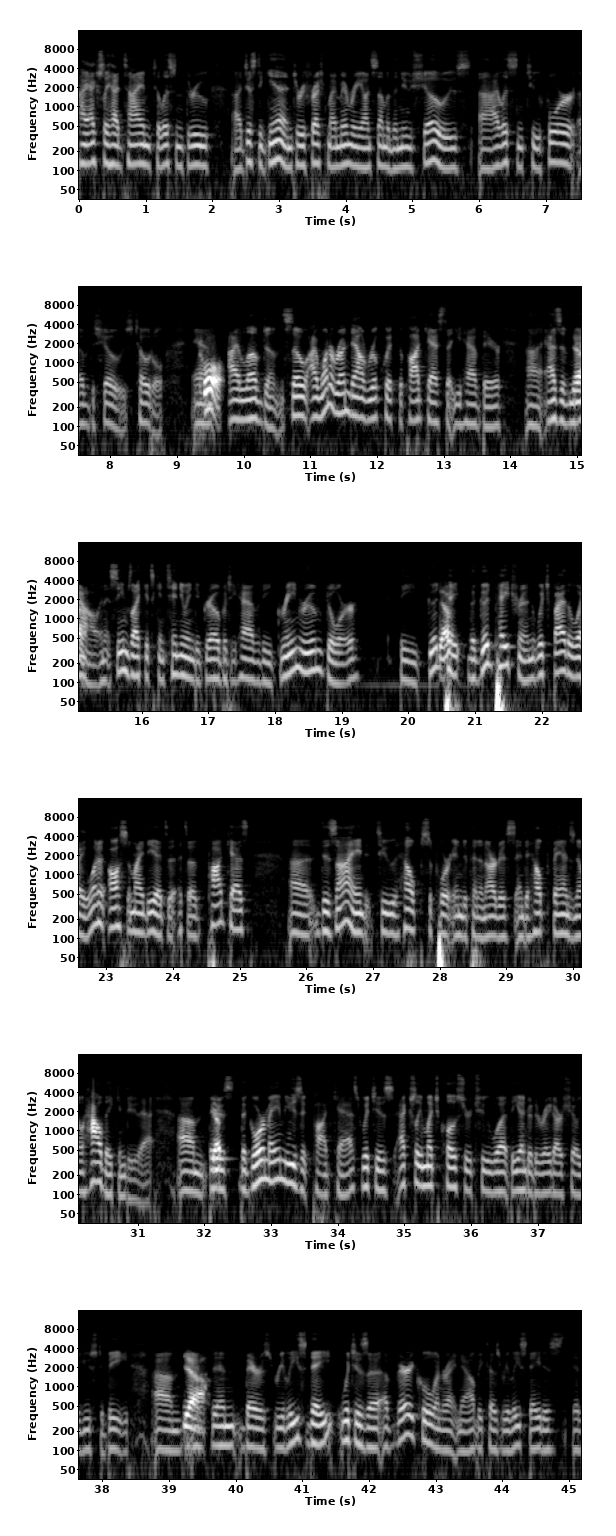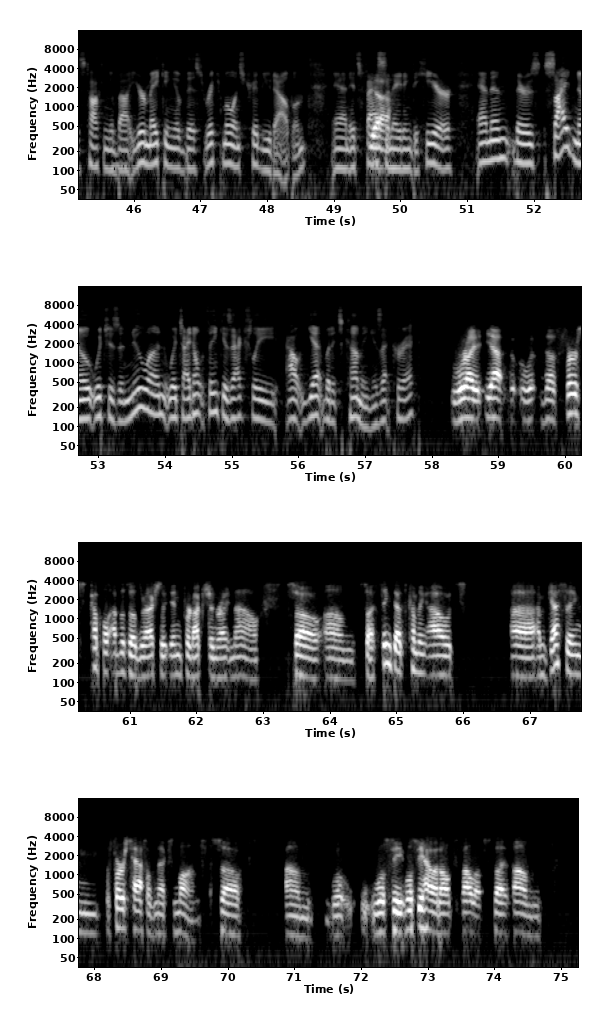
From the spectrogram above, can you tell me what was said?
I actually had time to listen through uh, just again to refresh my memory on some of the new shows. Uh, I listened to four of the shows total, and cool. I loved them. So I want to run down real quick the podcast that you have there uh, as of yeah. now, and it seems like it's continuing to grow. But you have the Green Room Door, the good yep. pa- the Good Patron, which by the way, what an awesome idea! It's a it's a podcast uh, designed to help support independent artists and to help fans know how they can do that. Um, there's yep. the Gourmet Music Podcast, which is actually much closer to what the Under the Radar show used to be. Um, yeah. then there's Release Date, which is a, a, very cool one right now because Release Date is is talking about your making of this Rich Mullins tribute album, and it's fascinating yeah. to hear. And then there's Side Note, which is a new one, which I don't think is actually out yet, but it's coming. Is that correct? Right. Yeah. The, the first couple episodes are actually in production right now. So, um, so I think that's coming out. Uh, I'm guessing the first half of next month. So, um, we'll we'll see we'll see how it all develops. But um,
